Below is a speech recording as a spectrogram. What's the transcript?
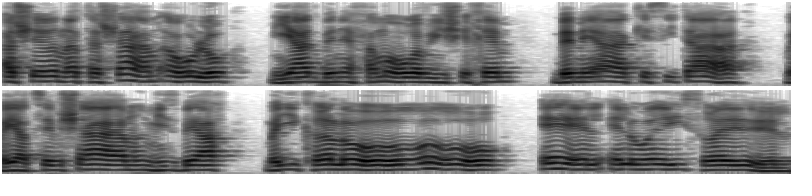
אשר נטע שם אהלו, מיד בני חמור אבי שכם, במאה כסיתה, ויצב שם מזבח, ויקרא לו אל אלוהי ישראל.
